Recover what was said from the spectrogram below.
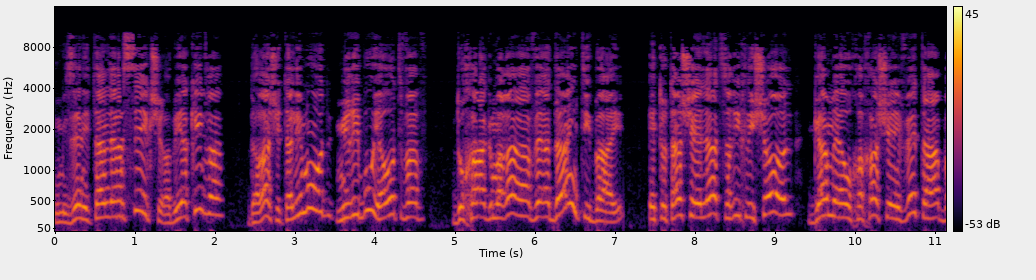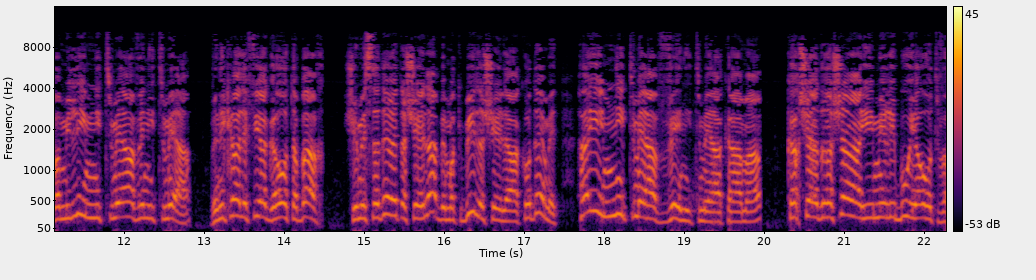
ומזה ניתן להסיק שרבי עקיבא דרש את הלימוד מריבוי האות ו'. דוחה הגמרא ועדיין תיבאי, את אותה שאלה צריך לשאול גם מההוכחה שהבאת במילים נטמעה ונטמעה, ונקרא לפי הגאות הבך, שמסדר את השאלה במקביל לשאלה הקודמת. האם נטמעה ונטמעה כאמר, כך שהדרשה היא מריבוי האות ו',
